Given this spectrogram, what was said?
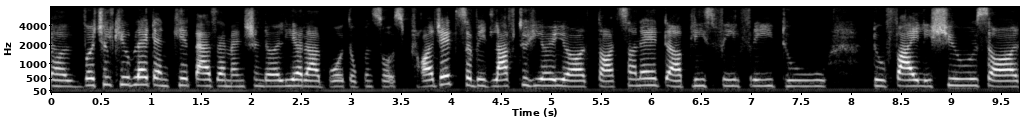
uh, Virtual Kubelet and KIP, as I mentioned earlier, are both open source projects. So we'd love to hear your thoughts on it. Uh, please feel free to to file issues or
